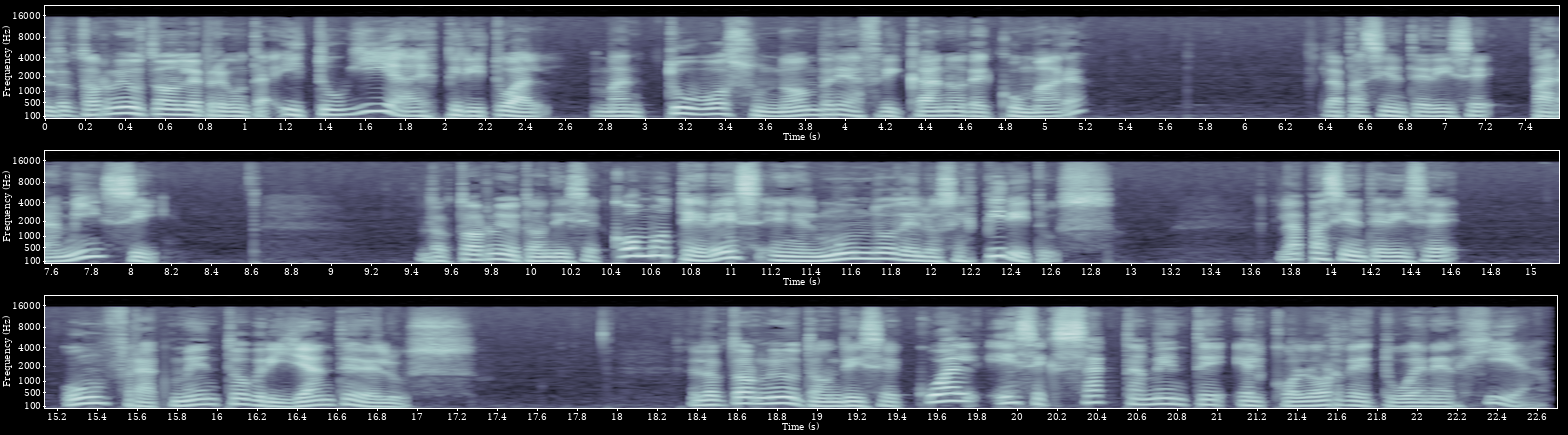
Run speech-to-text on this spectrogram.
El doctor Newton le pregunta, ¿y tu guía espiritual mantuvo su nombre africano de Kumara? La paciente dice, para mí sí. El doctor Newton dice, ¿cómo te ves en el mundo de los espíritus? La paciente dice, un fragmento brillante de luz. El doctor Newton dice, ¿cuál es exactamente el color de tu energía?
